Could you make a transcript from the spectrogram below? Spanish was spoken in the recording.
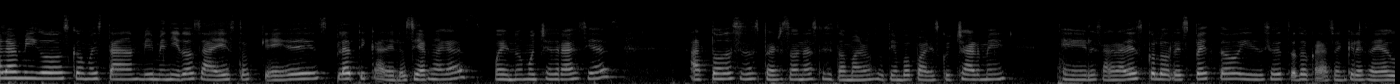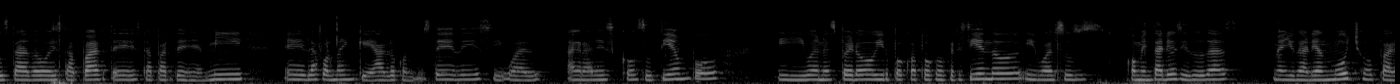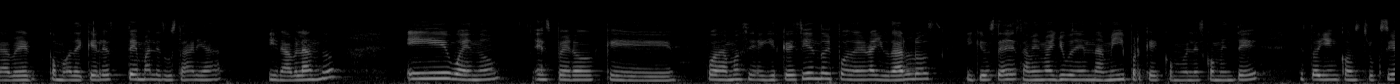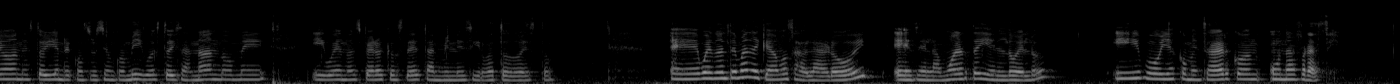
Hola amigos, ¿cómo están? Bienvenidos a esto que es Plática de Luciérnagas. Bueno, muchas gracias a todas esas personas que se tomaron su tiempo para escucharme. Eh, les agradezco, lo respeto y deseo de todo corazón que les haya gustado esta parte, esta parte de mí, eh, la forma en que hablo con ustedes. Igual agradezco su tiempo y bueno, espero ir poco a poco creciendo. Igual sus comentarios y dudas me ayudarían mucho para ver como de qué les, tema les gustaría ir hablando. Y bueno, espero que podamos seguir creciendo y poder ayudarlos y que ustedes también me ayuden a mí porque como les comenté, estoy en construcción, estoy en reconstrucción conmigo, estoy sanándome y bueno, espero que a ustedes también les sirva todo esto. Eh, bueno, el tema de que vamos a hablar hoy es de la muerte y el duelo y voy a comenzar con una frase.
